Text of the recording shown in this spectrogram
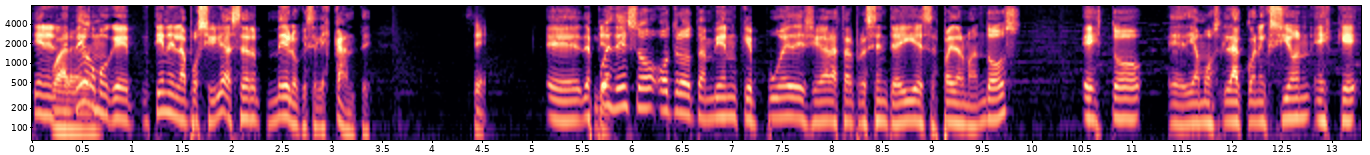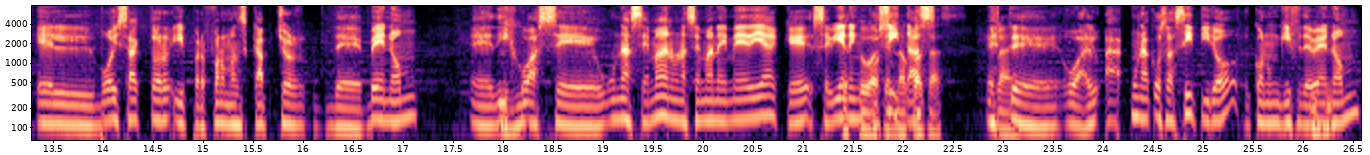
Tienen, medio como que tienen la posibilidad de hacer medio lo que se les cante. Sí. Eh, después de eso, otro también que puede llegar a estar presente ahí es Spider-Man 2. Esto, eh, digamos, la conexión es que el voice actor y performance capture de Venom eh, dijo hace una semana, una semana y media que se vienen cositas. Este, o una cosa así tiró con un GIF de Venom,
